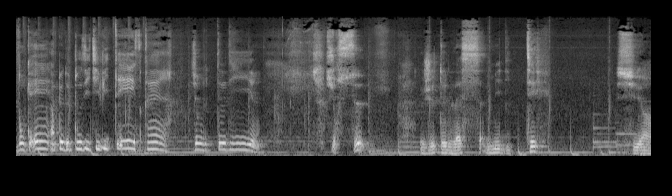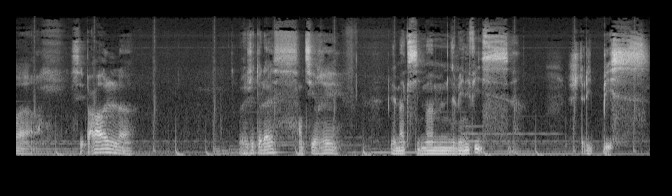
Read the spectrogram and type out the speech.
Donc hé, un peu de positivité, frère. J'ai envie de te dire. Sur ce, je te laisse méditer sur ces paroles. Euh, je te laisse en tirer le maximum de bénéfices. Je te dis peace.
